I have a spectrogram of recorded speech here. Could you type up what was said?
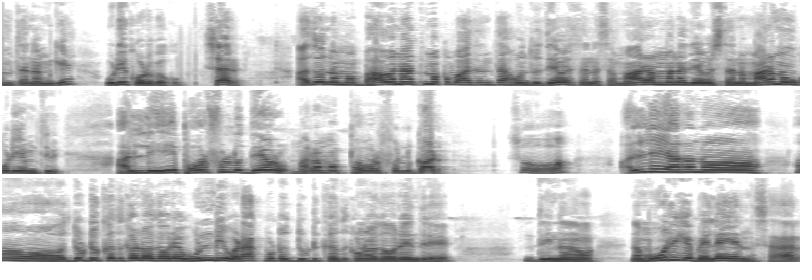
ಅಂತ ನಮಗೆ ಹುಡಿಕೊಡ್ಬೇಕು ಸರ್, ಅದು ನಮ್ಮ ಭಾವನಾತ್ಮಕವಾದಂತಹ ಒಂದು ದೇವಸ್ಥಾನ ಸರ್ ಮಾರಮ್ಮನ ದೇವಸ್ಥಾನ ಮಾರಮ್ಮನ ಗುಡಿ ಅಂತೀವಿ. ಅಲ್ಲಿ ಪವರ್ಫುಲ್ಲು ದೇವರು, ಮಾರಮ್ಮ ಪವರ್ಫುಲ್ ಗಾಡ್. ಸೊ ಅಲ್ಲಿ ಯಾರನ್ನೋ ದುಡ್ಡು ಕದ್ಕೊಂಡು ಹೋಗವ್ರೆ ಉಂಡಿ ಒಡಾಕ್ಬಿಟ್ಟು ದುಡ್ಡು ಕದ್ಕೊಂಡು ಹೋಗವ್ರೆ ಅಂದರೆ ದಿನ ನಮ್ಮ ಊರಿಗೆ ಬೆಲೆ ಏನು ಸರ್?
